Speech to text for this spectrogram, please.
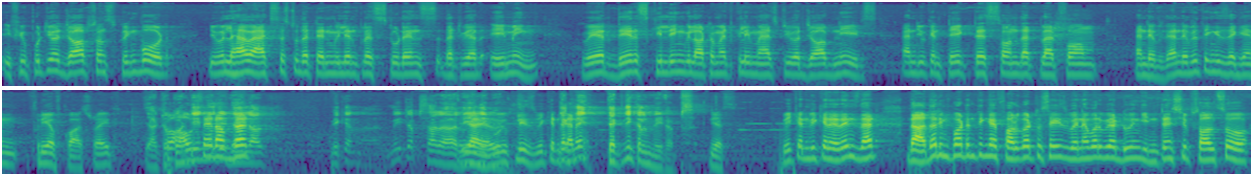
if you put your jobs on Springboard, you will have access to the 10 million plus students that we are aiming, where their skilling will automatically match to your job needs, and you can take tests on that platform and everything. And everything is again free of cost, right? Yeah, to so outside of that, dialogue, we can, uh, meetups are uh, really yeah, yeah, we- please, we can Techni- connect. Technical meetups. Yes, we can we can arrange that. The other important thing I forgot to say is whenever we are doing internships also,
